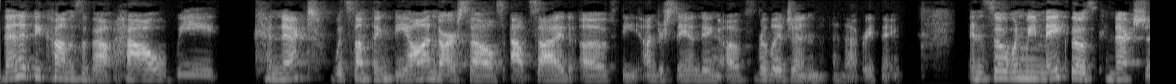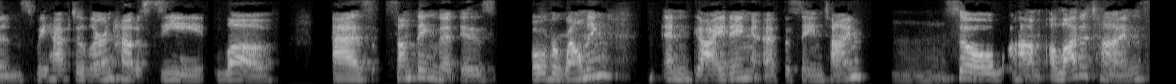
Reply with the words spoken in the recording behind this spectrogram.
then it becomes about how we connect with something beyond ourselves outside of the understanding of religion and everything. And so when we make those connections, we have to learn how to see love as something that is overwhelming and guiding at the same time. Mm. So um, a lot of times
